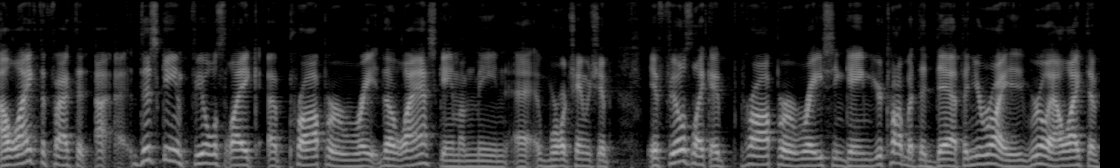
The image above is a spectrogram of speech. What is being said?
I like the fact that I, this game feels like a proper rate. The last game, I mean, uh, World Championship, it feels like a proper racing game. You're talking about the depth, and you're right. It really, I like the,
